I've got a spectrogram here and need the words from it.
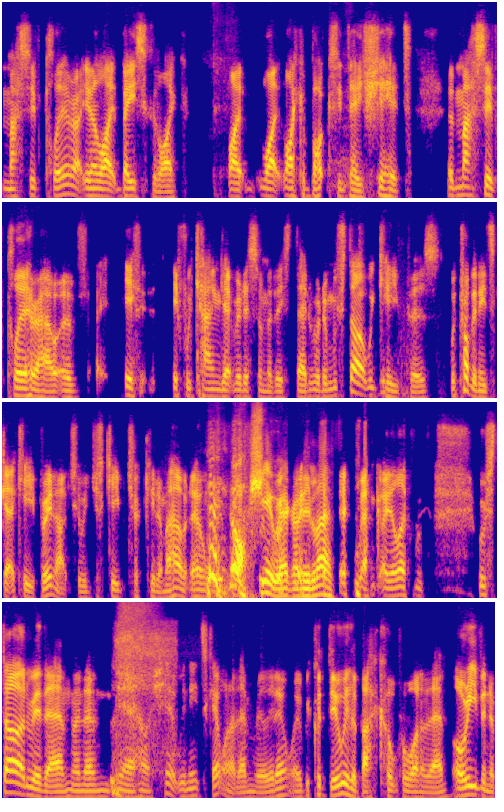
massive clear out. You know, like basically like like like like a Boxing Day shit, a massive clear out of if if we can get rid of some of this deadwood, and we start with keepers. We probably need to get a keeper in. Actually, we just keep chucking them out, don't we? oh shit, we haven't got any left. we haven't got any left. We've, started with them, and then yeah, oh shit, we need to get one of them, really, don't we? We could do with a backup for one of them, or even a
